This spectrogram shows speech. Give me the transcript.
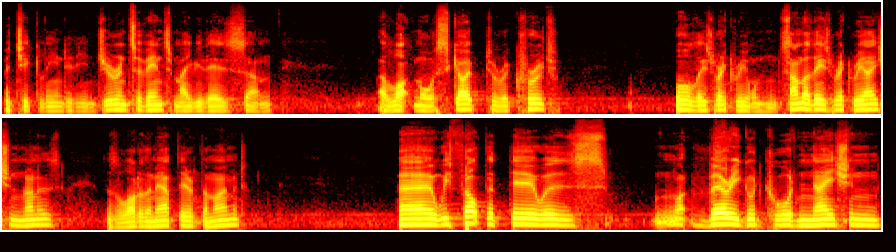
particularly into the endurance events. Maybe there's um, a lot more scope to recruit all these recreation, some of these recreation runners. There's a lot of them out there at the moment. Uh, we felt that there was not very good coordination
